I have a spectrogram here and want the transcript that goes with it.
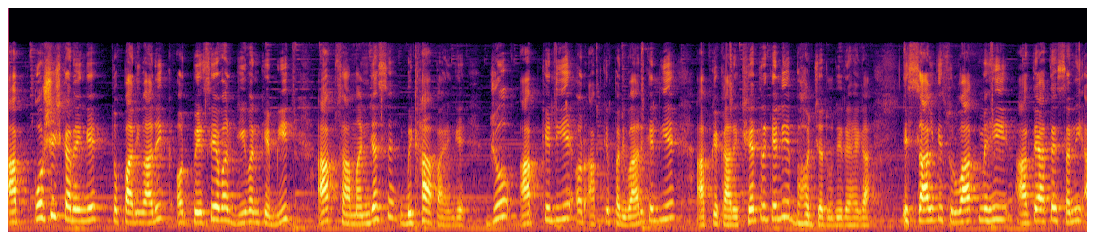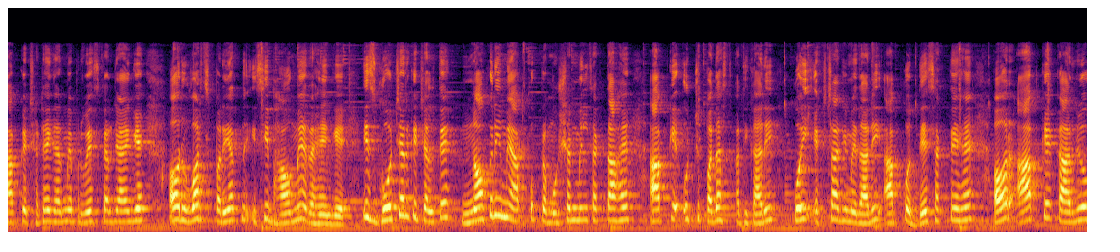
आप कोशिश करेंगे तो पारिवारिक और पेशेवर जीवन के बीच आप सामंजस्य बिठा पाएँगे, जो आपके लिए और आपके परिवार के लिए, आपके कार्यक्षेत्र के लिए बहुत ज़रूरी रहेगा। इस साल की शुरुआत में ही आते आते शनि आपके छठे घर में प्रवेश कर जाएँगे और वर्ष प्रयत्न इसी भाव में रहेंगे। इस गोचर के चलते नौकरी में आपको प्रमोशन मिल सकता है। आपके उच्च पदस्थ अधिकारी कोई एक्स्ट्रा ज़िम्मेदारी आपको दे सकते हैं और आपके कार्यों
